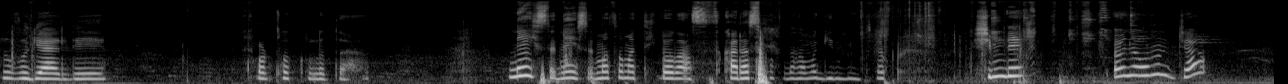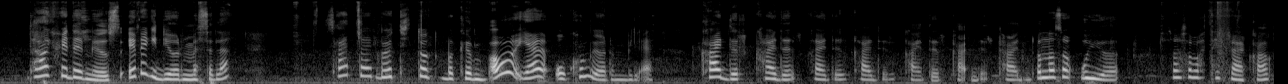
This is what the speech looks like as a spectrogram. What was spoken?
hızlı geldi. Ortaokulda da. Neyse neyse matematikli olan kara ama girmeyeceğim. Şimdi öyle olunca takip edemiyoruz. Eve gidiyorum mesela. Saatler böyle TikTok bakıyorum ama yani okumuyorum bile. Kaydır, kaydır, kaydır, kaydır, kaydır, kaydır, kaydır. Ondan sonra uyuyor. Sonra sabah tekrar kalk.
